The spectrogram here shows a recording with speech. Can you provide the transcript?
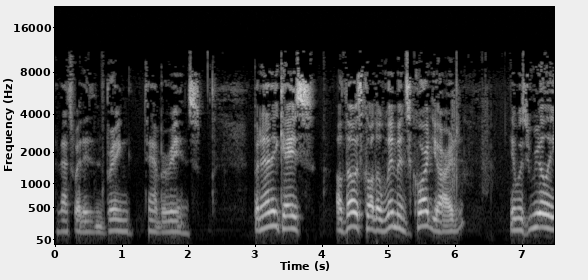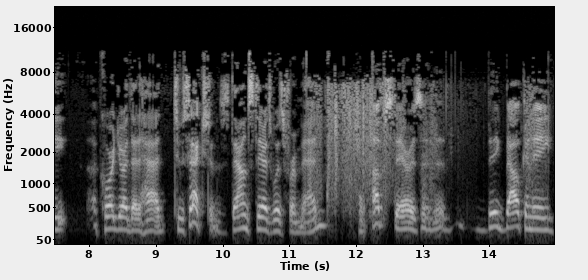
and that's why they didn't bring tambourines. But in any case, although it's called a women's courtyard, it was really a courtyard that had two sections. Downstairs was for men, and upstairs in the big balcony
